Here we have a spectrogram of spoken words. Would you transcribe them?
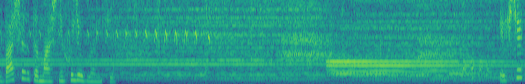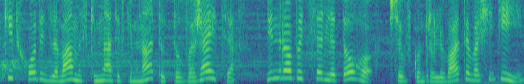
ваших домашніх улюбленців. Якщо кіт ходить за вами з кімнати в кімнату, то вважається, він робить це для того, щоб контролювати ваші дії.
